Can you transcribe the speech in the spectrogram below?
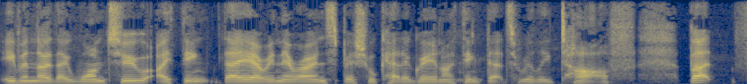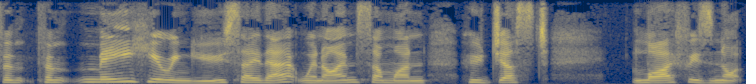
even though they want to, I think they are in their own special category, and I think that's really tough. But for for me, hearing you say that when I'm someone who just life is not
